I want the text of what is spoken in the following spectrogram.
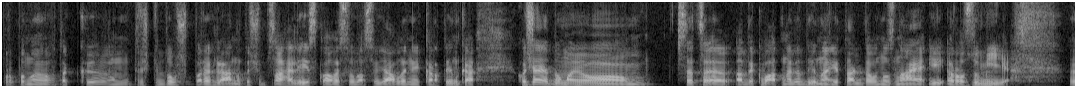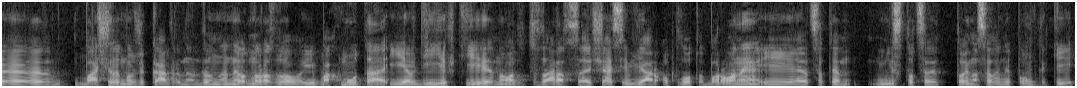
Пропоную його так е, трішки довше переглянути, щоб взагалі склалося у вас уявлення картинка. Хоча, я думаю, все це адекватна людина і так давно знає і розуміє. Е, Бачили ми вже кадри не- неодноразово і Бахмута, і Авдіївки. Ну от зараз е, часів яр оплот оборони, і це те місто, це той населений пункт, який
